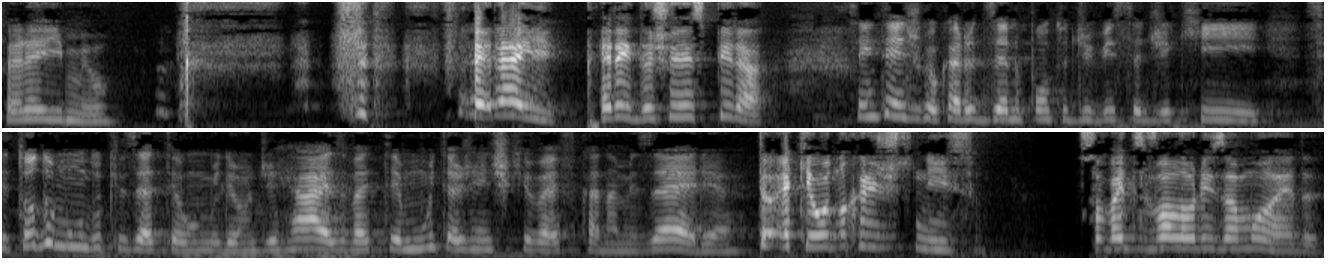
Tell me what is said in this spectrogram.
Peraí, meu. peraí, peraí, deixa eu respirar. Você entende o que eu quero dizer no ponto de vista de que se todo mundo quiser ter um milhão de reais, vai ter muita gente que vai ficar na miséria? Então, é que eu não acredito nisso. Só vai desvalorizar a moeda.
